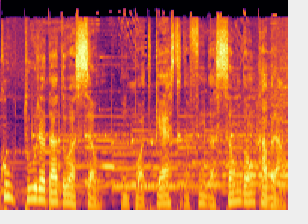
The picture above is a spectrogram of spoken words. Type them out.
Cultura da Doação, um podcast da Fundação Dom Cabral.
